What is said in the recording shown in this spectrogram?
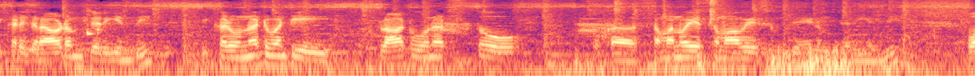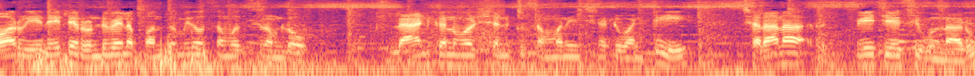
ఇక్కడికి రావడం జరిగింది. ఇక్కడ ఉన్నటువంటి ప్లాట్ ఓనర్స్తో ఒక సమన్వయ సమావేశం చేయడం జరిగింది. వారు ఏదైతే రెండు వేల పంతొమ్మిదవ సంవత్సరంలో ల్యాండ్ కన్వర్షన్కు సంబంధించినటువంటి చలానా పే చేసి ఉన్నారు.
